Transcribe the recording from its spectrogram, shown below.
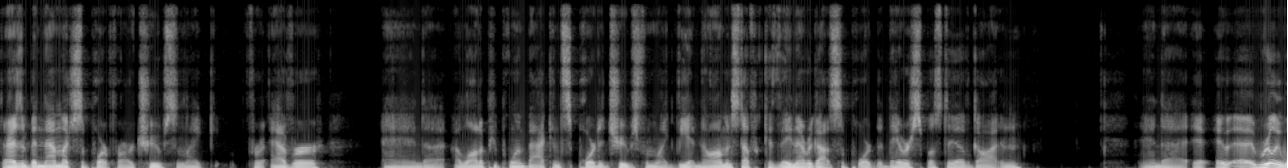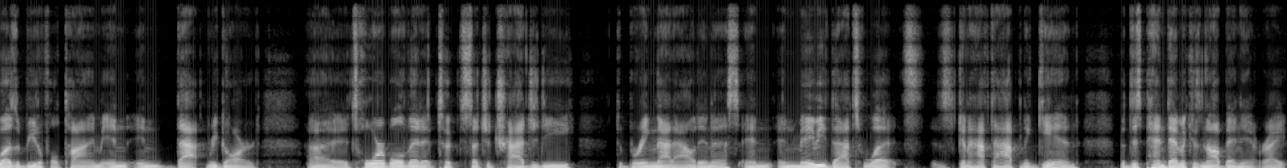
there hasn't been that much support for our troops in like forever. And uh, a lot of people went back and supported troops from like vietnam and stuff because they never got support that they were supposed to have gotten. And uh, it, it, really was a beautiful time in in that regard. Uh, it's horrible that it took such a tragedy to bring that out in us. And and maybe that's what is going to have to happen again but this pandemic has not been it right?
